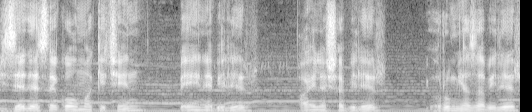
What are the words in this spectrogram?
Bize destek olmak için beğenebilir, paylaşabilir, yorum yazabilir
